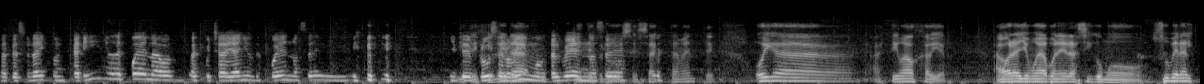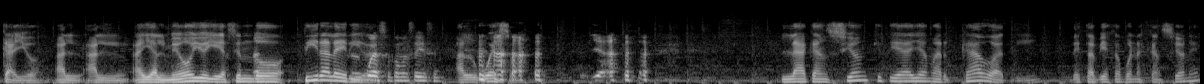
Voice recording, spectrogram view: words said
la atesoráis con cariño después, la, la escucháis años después, no sé, y, y te, produce lo mismo, tal y vez, te no sé. exactamente. Oiga, estimado Javier, ahora yo me voy a poner así como súper al callo, al, al, ahí al meollo y haciendo tira la herida, hueso, como se dice. al hueso. Ya. la canción que te haya marcado a ti de estas viejas buenas canciones,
